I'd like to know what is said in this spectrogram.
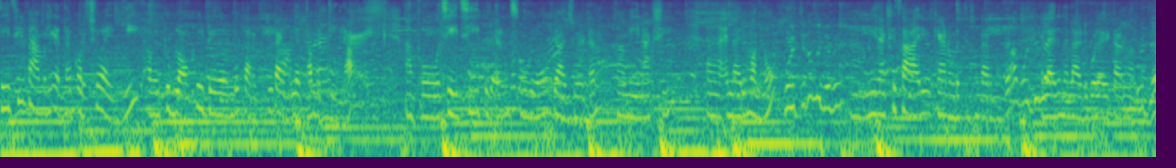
ചേച്ചി ഫാമിലി എത്താൻ കുറച്ച് വൈകി. അവർക്ക് ബ്ലോക്ക് കിട്ടിയതുകൊണ്ട് കറക്റ്റ് ടൈമിൽ എത്താൻ പറ്റിയില്ല. അപ്പോൾ ചേച്ചി കുട്ടൻ സോനു രാജുവേട്ടൻ ആ, മീനാക്ഷി എല്ലാവരും വന്നു. മീനാക്ഷി സാരിയൊക്കെയാണ് ഉടുത്തിട്ടുണ്ടായിരുന്നത്. എല്ലാവരും നല്ല അടിപൊളിയായിട്ടാണ് വന്നത്.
